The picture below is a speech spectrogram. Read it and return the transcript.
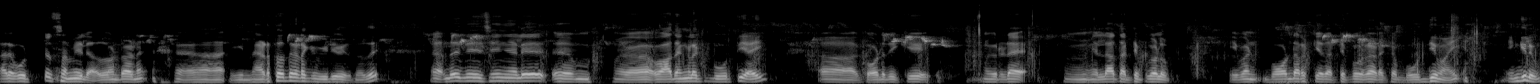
അല്ല ഒട്ടും സമയമില്ല. അതുകൊണ്ടാണ് ഈ നടത്തത്തിനിടയ്ക്ക് വീഡിയോ വരുന്നത് എന്താണെന്ന് വെച്ച് കഴിഞ്ഞാൽ വാദങ്ങളൊക്കെ പൂർത്തിയായി. കോടതിക്ക് ഇവരുടെ എല്ലാ തട്ടിപ്പുകളും ഇവൻ ബോണ്ടിറക്കിയ തട്ടിപ്പുകളടക്കം ബോധ്യമായി. എങ്കിലും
